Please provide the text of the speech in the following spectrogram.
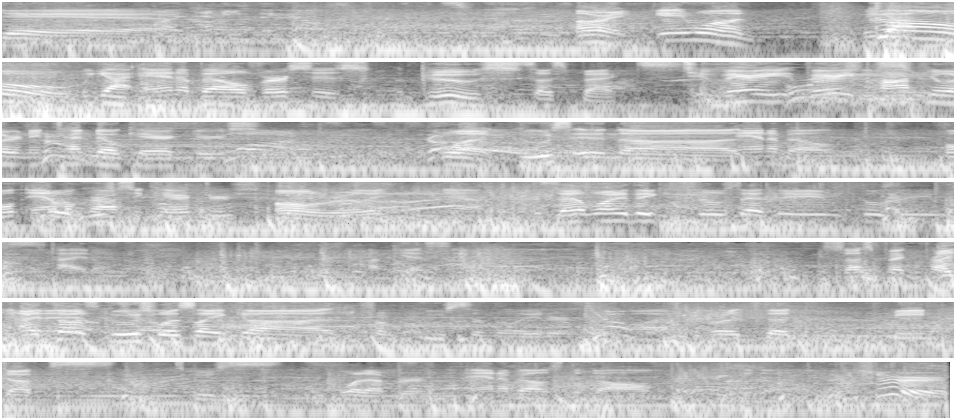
Yeah. Anything? All right, game one. We Go. got we got Annabelle versus Goose. Suspects. Two very very popular Nintendo characters. What? Goose and uh. Annabelle, both Animal Goose- Crossing characters. Oh, really? Yeah, Is that why they chose that name? Those names? I don't know. I'm guessing. Suspect I, probably. I thought Goose was like uh from Goose Simulator, or the Mean Ducks Goose, whatever. Annabelle's the doll, the creepy doll. Sure.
